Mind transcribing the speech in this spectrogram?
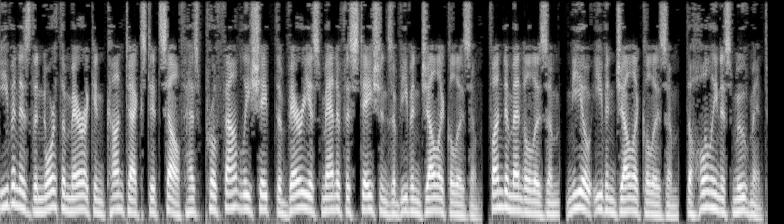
even as the North American context itself has profoundly shaped the various manifestations of evangelicalism, fundamentalism, neo-evangelicalism, the holiness movement,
